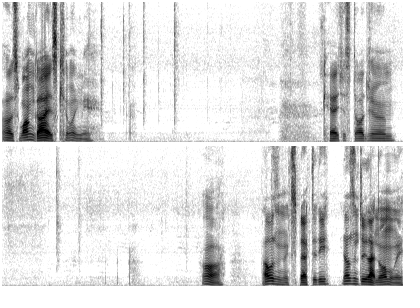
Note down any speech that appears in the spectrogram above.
Oh, this one guy is killing me. Okay, just dodge him. Oh, that wasn't expected. He, he doesn't do that normally.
